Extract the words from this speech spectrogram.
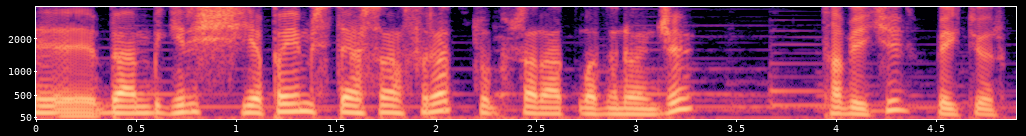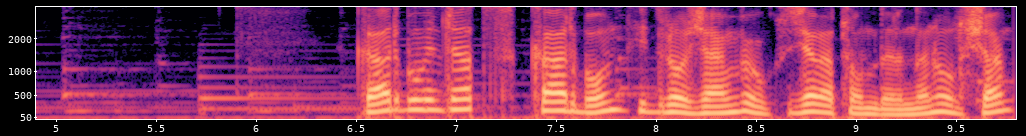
E, ben bir giriş yapayım istersen Fırat topu sana atmadan önce. Tabii ki bekliyorum. Karbonhidrat, karbon, hidrojen ve oksijen atomlarından oluşan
